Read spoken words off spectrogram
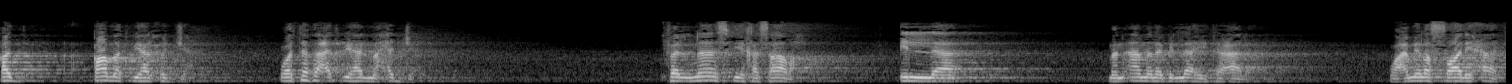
قد قامت بها الحجة وارتفعت بها المحجة. فالناس في خسارة إلا من آمن بالله تعالى. وعمل الصالحات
